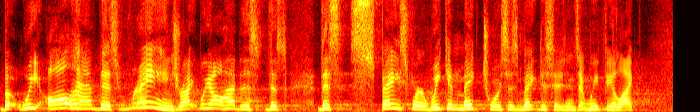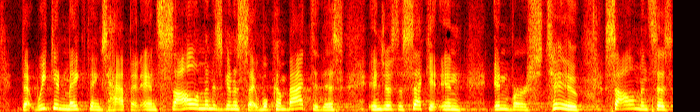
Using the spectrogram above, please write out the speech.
But we all have this range, right? We all have this, this, this space where we can make choices, make decisions, and we feel like that we can make things happen. And Solomon is going to say, we'll come back to this in just a second. In, in verse 2, Solomon says,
